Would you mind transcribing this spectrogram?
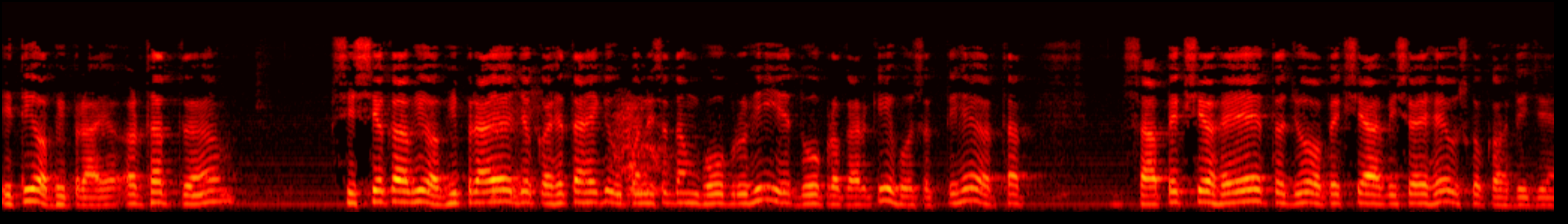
इति अभिप्राय। अर्थात शिष्य का भी अभिप्राय जो कहता है कि उपनिषदम भो ब्रूही, ये दो प्रकार की हो सकती है। अर्थात सापेक्ष है तो जो अपेक्षा विषय है उसको कह दीजिए।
